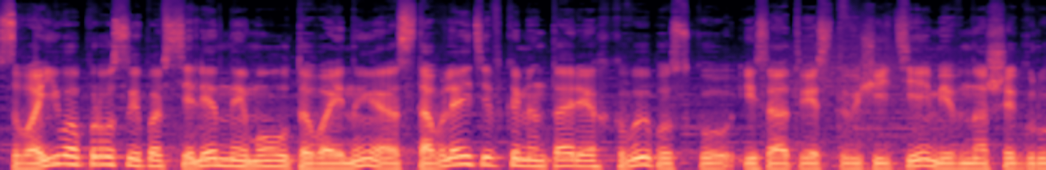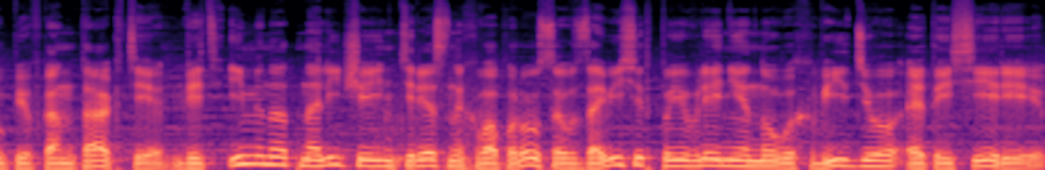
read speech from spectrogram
Свои вопросы по вселенной Молота войны оставляйте в комментариях к выпуску и соответствующей теме в нашей группе ВКонтакте, ведь именно от наличия интересных вопросов зависит появление новых видео этой серии.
